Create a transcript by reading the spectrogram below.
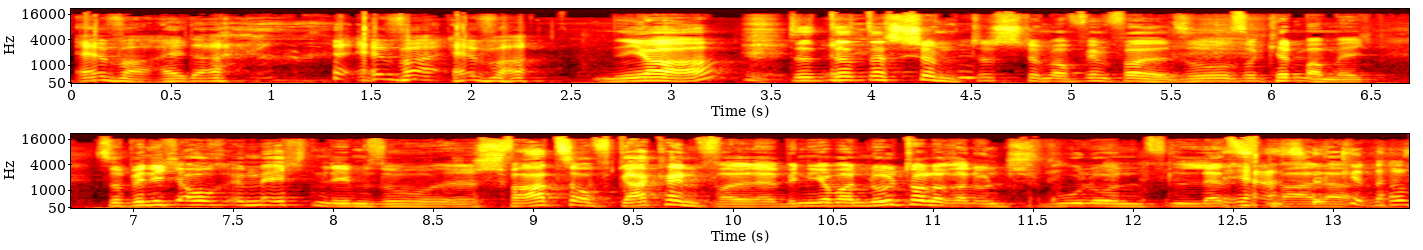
ever, Alter. ever, ever. Ja, das, stimmt, das stimmt auf jeden Fall. So, so kennt man mich. So bin ich auch im echten Leben. So äh, Schwarze auf gar keinen Fall. Da bin ich aber null tolerant und schwul und letzten Mal. Ja, genau,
